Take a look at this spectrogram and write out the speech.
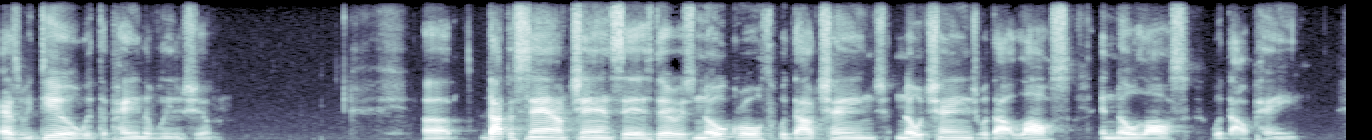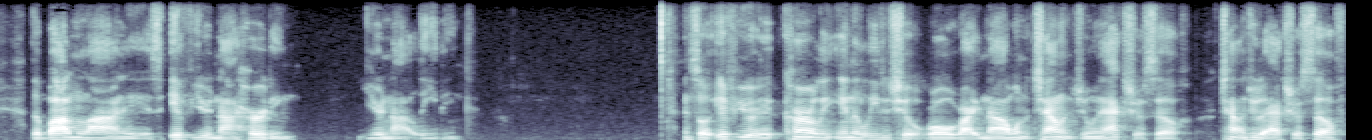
as we deal with the pain of leadership. Uh, Dr. Sam Chand says there is no growth without change, no change without loss, and no loss without pain. The bottom line is if you're not hurting, you're not leading. And so, if you're currently in a leadership role right now, I want to challenge you and ask yourself, challenge you to ask yourself,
